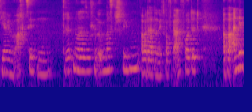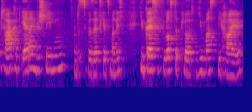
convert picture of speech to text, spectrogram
die haben ihm am 18.03. oder so schon irgendwas geschrieben, aber da hat er nicht drauf geantwortet. Aber an dem Tag hat er dann geschrieben, und das übersetze ich jetzt mal nicht, You guys have lost the plot, you must be high.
